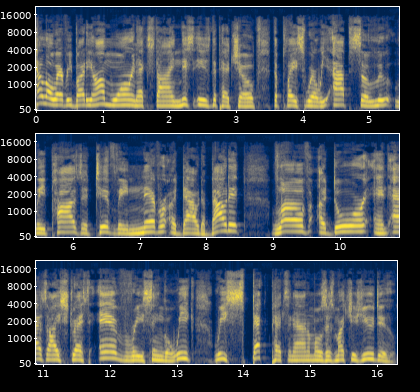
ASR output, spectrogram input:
Hello, everybody. I'm Warren Eckstein. This is The Pet Show, the place where we absolutely, positively, never a doubt about it, love, adore, and as I stress every single week, respect pets and animals as much as you do.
